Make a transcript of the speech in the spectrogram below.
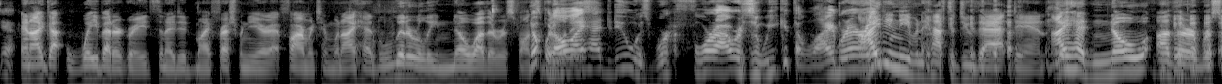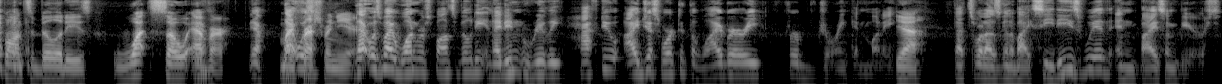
Yeah. And I got way better grades than I did my freshman year at Farmington when I had literally no other responsibilities. but all I had to do was work four hours a week at the library. I didn't even have to do that, Dan. I had no other responsibilities whatsoever. yeah, my was- freshman year. That was my one responsibility, and I didn't really have to. I just worked at the library for drinking money. Yeah. That's what I was going to buy CDs with and buy some beers.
